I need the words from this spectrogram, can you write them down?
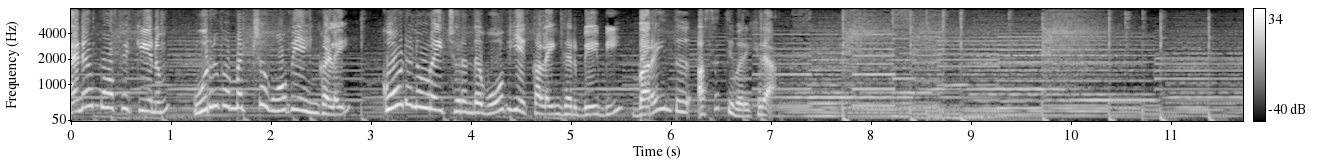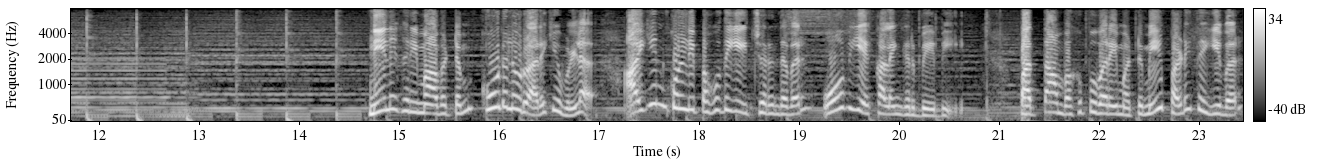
அனோமாஃபிக் எனும் உருவமற்ற ஓவியங்களை கூடலூரைச் சேர்ந்த ஓவிய கலைஞர் பேபி வரைந்து அசத்தி வருகிறார். நீலகிரி மாவட்டம் கூடலூர் அருகே உள்ள ஐயன்கொல்லி பகுதியைச் சேர்ந்தவர் ஓவிய கலைஞர் பேபி. பத்தாம் வகுப்பு வரை மட்டுமே படித்த இவர்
